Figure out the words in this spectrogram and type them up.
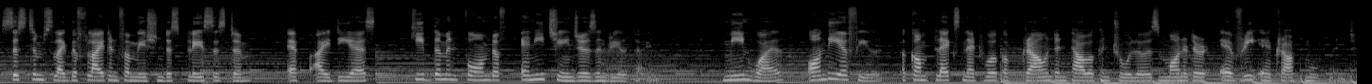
Systems like the Flight Information Display System, FIDS, keep them informed of any changes in real time. Meanwhile, on the airfield, a complex network of ground and tower controllers monitor every aircraft movement.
